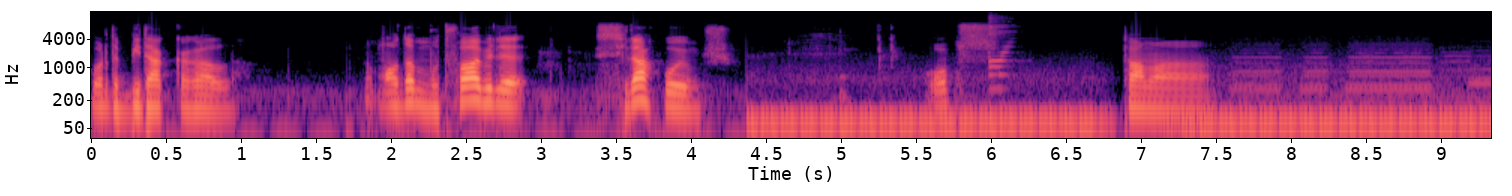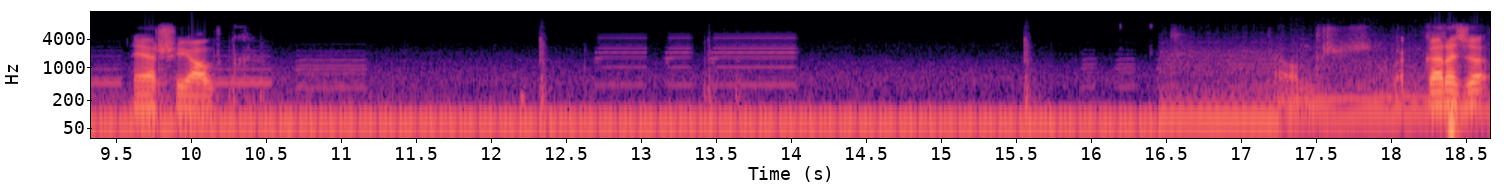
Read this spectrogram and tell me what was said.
Bu arada bir dakika kaldı. Adam mutfağa bile silah koymuş. Ops. Tamam. Her şeyi aldık. Tamamdır. Bak garaja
